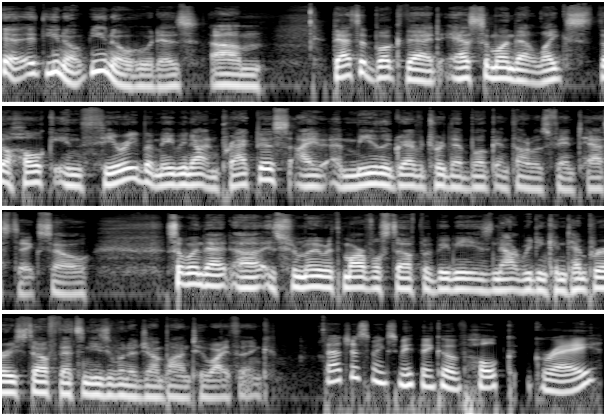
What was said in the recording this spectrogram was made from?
Yeah, it, you know, you know who it is. Um, that's a book that, as someone that likes the Hulk in theory, but maybe not in practice, I immediately gravitated toward that book and thought it was fantastic. So, someone that uh, is familiar with Marvel stuff, but maybe is not reading contemporary stuff, that's an easy one to jump onto, I think. That just makes me think of Hulk Gray.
